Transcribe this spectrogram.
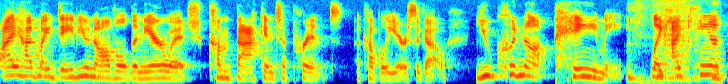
I had my debut novel, The Near Witch, come back into print a couple years ago. You could not pay me. Like I can't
